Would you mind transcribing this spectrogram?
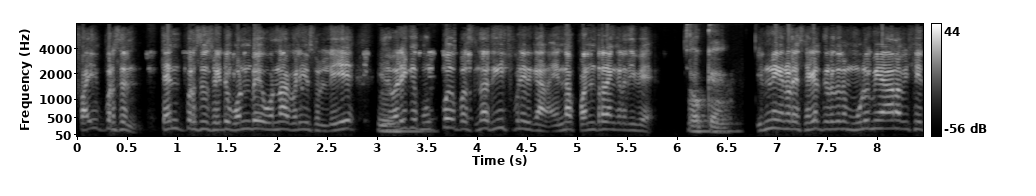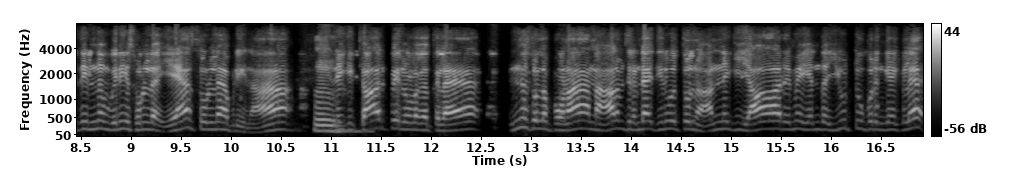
ஃபைவ் பர்சன்ட் டென் பர்சன்ட் சொல்லிட்டு ஒன் பை ஒன்னா வெளியே சொல்லி இது வரைக்கும் முப்பது பர்சன்ட் தான் ரீச் பண்ணிருக்காங்க என்ன பண்றேங்கிறதுவே இன்னும் என்னுடைய செயல் திட்டத்தில் முழுமையான விஷயத்தை இன்னும் வெளியே சொல்ல. ஏன் சொல்ல அப்படின்னா இன்னைக்கு கார்பேல் உலகத்துல இன்னும் சொல்ல போனா நான் ஆரம்பிச்சு ரெண்டாயிரத்தி இருபத்தி ஒண்ணு அன்னைக்கு யாருமே எந்த யூடியூபரும் கேட்கல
